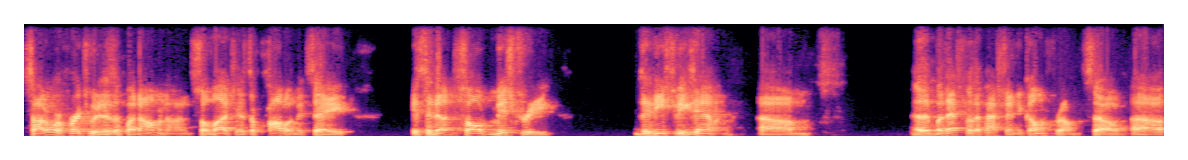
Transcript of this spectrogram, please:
So I don't refer to it as a phenomenon so much as a problem. It's a it's an unsolved mystery that needs to be examined. Um, uh, but that's where the passion comes from. So uh,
